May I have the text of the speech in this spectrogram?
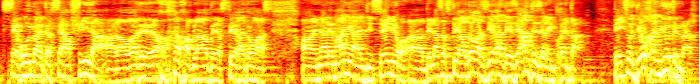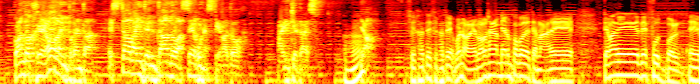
segunda y tercera fila a la hora de hablar de aspiradoras. Ah, en Alemania el diseño de las aspiradoras llega desde antes de la imprenta. De hecho, Johann Gutenberg, cuando creó la imprenta, estaba intentando hacer una aspiradora. Ahí queda eso. ¿Ya? Fíjate, fíjate. Bueno, eh, vamos a cambiar un poco de tema. De, tema de, de fútbol. Eh,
